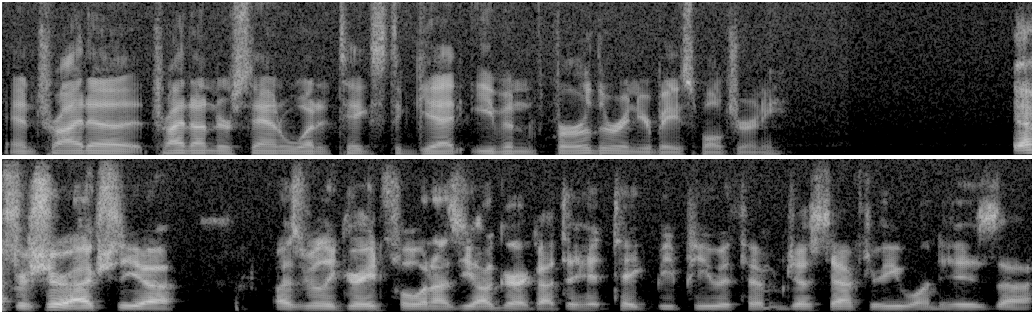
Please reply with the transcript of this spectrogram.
and try to try to understand what it takes to get even further in your baseball journey? Yeah, for sure. Actually, uh, I was really grateful when I was younger. I got to hit take BP with him just after he won his. Uh,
